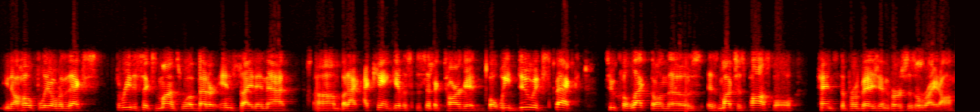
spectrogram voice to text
you know, hopefully over the next three to six months, we'll have better insight in that. Um, but I, can't give a specific target. But we do expect to collect on those as much as possible, hence the provision versus a write-off.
